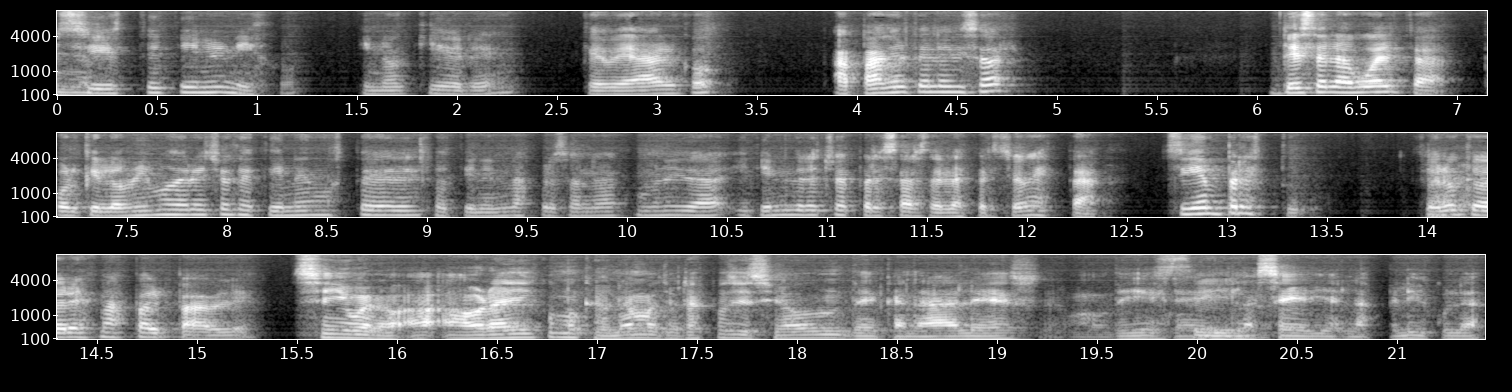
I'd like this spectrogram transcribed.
si usted tiene un hijo y no quiere que vea algo, apague el televisor. Dese la vuelta, porque los mismos derechos que tienen ustedes los tienen las personas de la comunidad y tienen derecho a expresarse. La expresión está, siempre estuvo, Claro. que ahora es más palpable. Sí, bueno, a- ahora hay como que una mayor exposición de canales como Disney, Sí. las series, las películas.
